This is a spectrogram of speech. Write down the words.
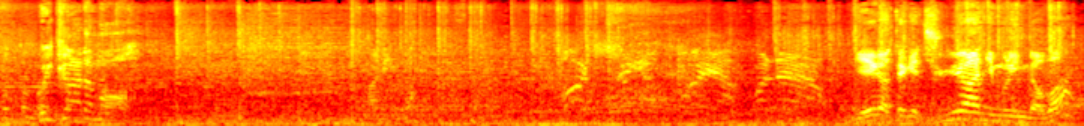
떴던 거 We got them all. 아닌가? 얘가 되게 중요한 인물인가 봐?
